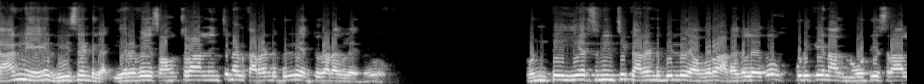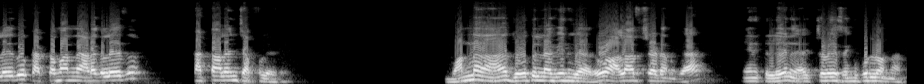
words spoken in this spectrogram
దాన్ని రీసెంట్గా ఇరవై సంవత్సరాల నుంచి నన్ను కరెంటు బిల్లు ఎందుకు అడగలేదు? ట్వంటీ ఇయర్స్ నుంచి కరెంటు బిల్లు ఎవరు అడగలేదు. ఇప్పటికీ నాకు నోటీస్ రాలేదు కట్టమని అడగలేదు కట్టాలని చెప్పలేదు. మొన్న జ్యోతుల్ నవీన్ గారు ఆల్ ఆఫ్ నేను ఇక్కడ లేను యాక్చువల్గా సింగపూర్లో ఉన్నాను.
